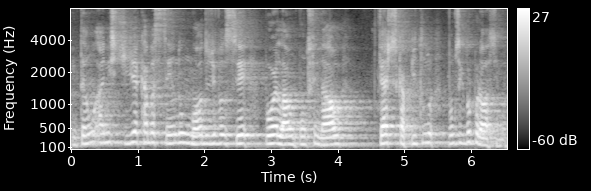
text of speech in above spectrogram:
Então, a anistia acaba sendo um modo de você pôr lá um ponto final, fecha esse capítulo, vamos seguir para o próximo.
